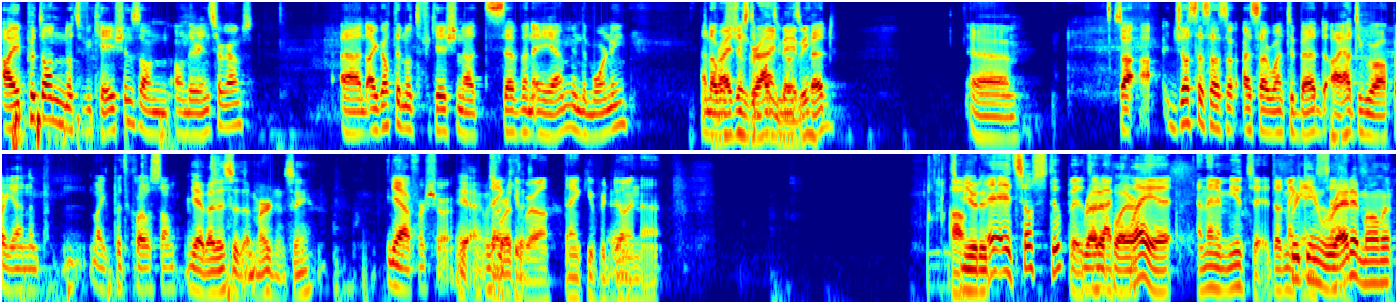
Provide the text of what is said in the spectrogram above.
I put on notifications on on their Instagrams, and I got the notification at 7 a.m. in the morning, and I Rise was and just about grind, to go baby. to bed. Um, So uh, just as, as as I went to bed, I had to go up again and like put clothes on. Yeah, but this is emergency. Yeah, for sure. Yeah, it was Thank worth you, it. bro. Thank you for doing that. It's muted. It's so stupid. It's Reddit like I player. play it and then it mutes it. It doesn't make any Freaking sense. Reddit moment.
